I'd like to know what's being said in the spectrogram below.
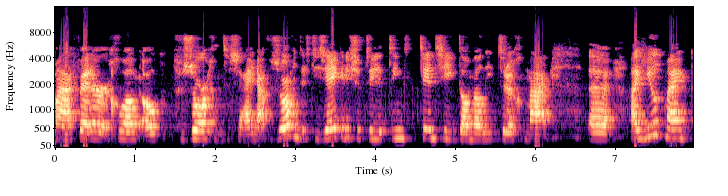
maar verder gewoon ook verzorgend te zijn. Nou, verzorgend is die zeker. Die subtiele tint, zie ik dan wel niet terug. Maar uh, hij hield mijn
